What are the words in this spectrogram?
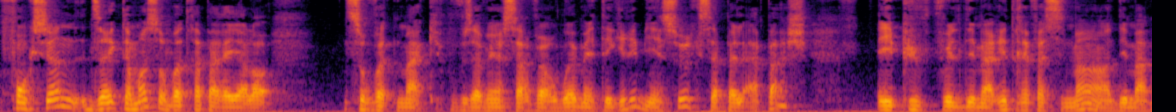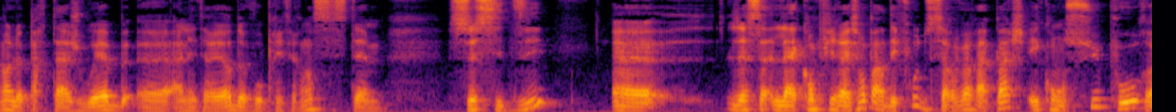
fonctionnent directement sur votre appareil. Alors, sur votre Mac, vous avez un serveur web intégré, bien sûr, qui s'appelle Apache. Et puis, vous pouvez le démarrer très facilement en démarrant le partage web euh, à l'intérieur de vos préférences système. Ceci dit, euh, la configuration par défaut du serveur Apache est conçue pour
